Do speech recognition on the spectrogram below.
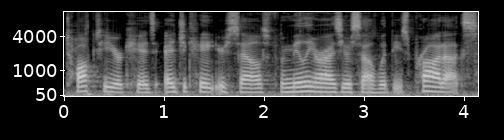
talk to your kids, educate yourselves, familiarize yourself with these products.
